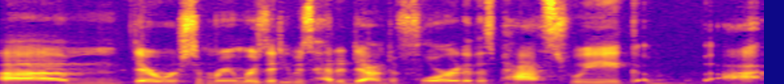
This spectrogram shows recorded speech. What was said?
um, there were some rumors that he was headed down to Florida this past week. I,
